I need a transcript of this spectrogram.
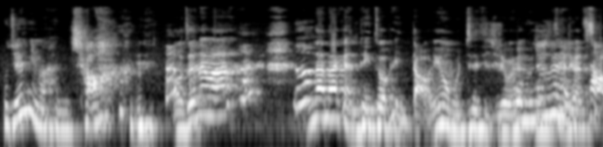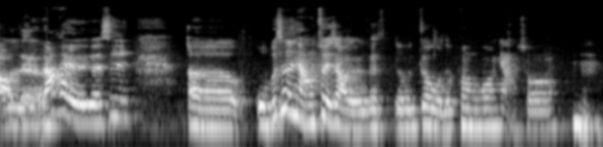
我觉得你们很吵。哦，真的吗？那他可能听错频道，因为我们这几集就会，我们就是很吵的。然后还有一个是，呃，我不是很想最早有一个有一个我的朋友跟我讲说，嗯，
